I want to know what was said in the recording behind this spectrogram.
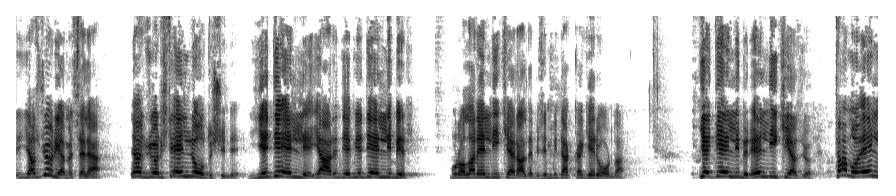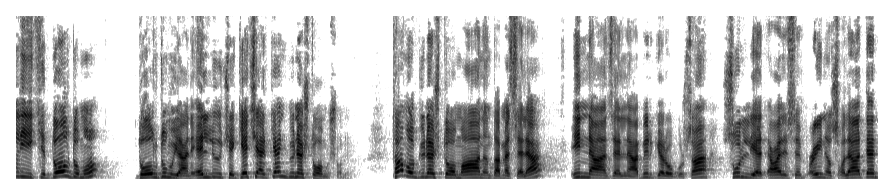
yazıyor ya mesela. Yazıyor işte 50 oldu şimdi. 7.50. Yarın diyelim 7.51. Buralar 52 herhalde. Bizim bir dakika geri oradan. 7.51. 52 yazıyor. Tam o 52 doldu mu? Doldu mu yani? 53'e geçerken güneş doğmuş oluyor. Tam o güneş doğma anında mesela İnna enzelna bir kere okursa sulliyet aleyhi seb'ine salaten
